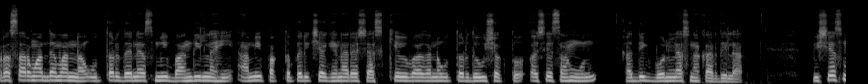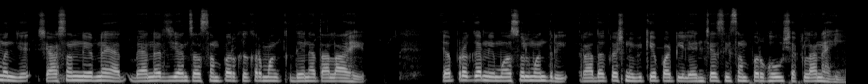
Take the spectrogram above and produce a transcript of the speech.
प्रसारमाध्यमांना उत्तर देण्यास मी बांधील नाही. आम्ही फक्त परीक्षा घेणाऱ्या शासकीय विभागांना उत्तर देऊ शकतो असे सांगून अधिक बोलण्यास नकार दिला. विशेष म्हणजे शासन निर्णयात बॅनर्जी यांचा संपर्क क्रमांक देण्यात आला आहे. या प्रकरणी महसूल मंत्री राधाकृष्ण विखे पाटील यांच्याशी संपर्क होऊ शकला नाही.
